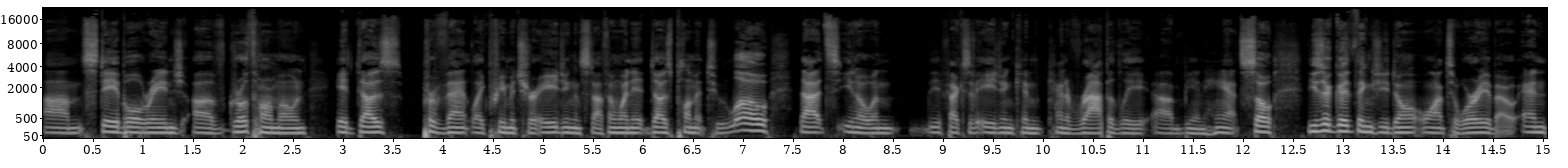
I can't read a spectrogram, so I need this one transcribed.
um, stable range of growth hormone, it does prevent like premature aging and stuff. And when it does plummet too low, that's you know when the effects of aging can kind of rapidly uh, be enhanced. So these are good things you don't want to worry about. And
